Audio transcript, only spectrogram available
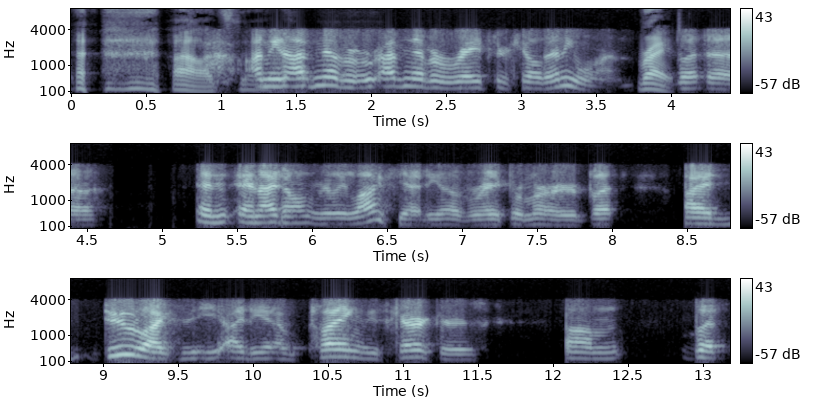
it's, I mean, I've never, I've never raped or killed anyone. Right. But uh, and and I don't really like the idea of rape or murder, but I do like the idea of playing these characters. Um, but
